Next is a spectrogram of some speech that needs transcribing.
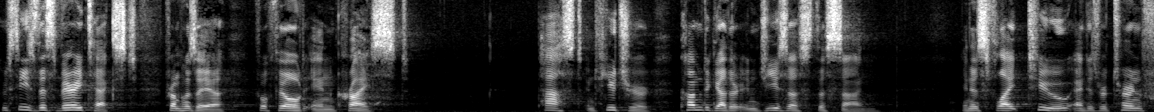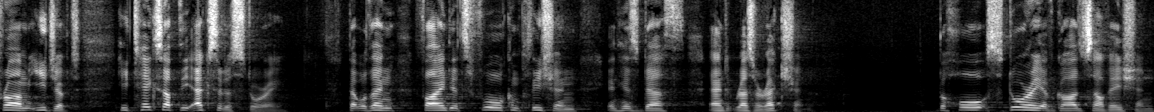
who sees this very text from Hosea fulfilled in Christ. Past and future come together in Jesus the Son. In his flight to and his return from Egypt, he takes up the Exodus story that will then find its full completion in his death and resurrection. The whole story of God's salvation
